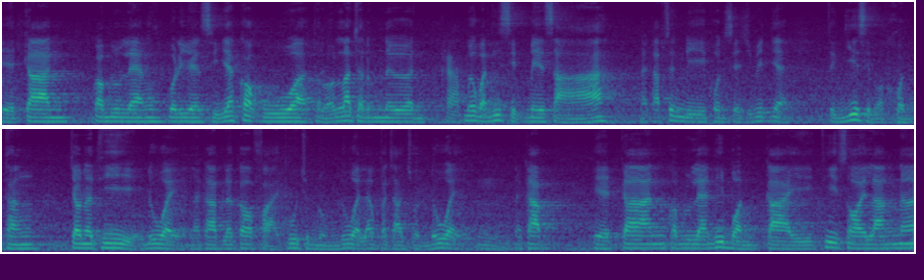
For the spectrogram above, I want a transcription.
เหตุการณ์ความรุนแรงบริเวณสีแยกคอกวัว ถนนราชดำเนินครับเมื่อวันที่ 10 เมษายนนะครับซึ่งมีคนเสียชีวิตเนี่ยถึง 20กว่าคนทั้งเจ้าหน้าที่ด้วยนะครับแล้วก็ฝ่ายผู้ชุมนุมด้วยแล้วประชาชนด้วยอืมนะครับเหตุการณ์ความรุนแรงที่บ่อนไก่ที่ซอยลางน้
